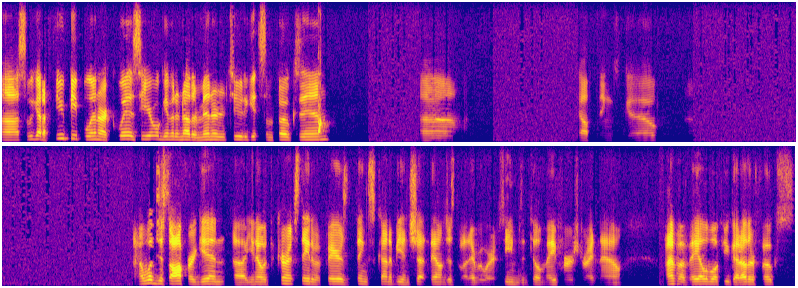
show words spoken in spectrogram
Uh, so we got a few people in our quiz here. We'll give it another minute or two to get some folks in. Um, how things go. I will just offer again, uh, you know, with the current state of affairs, things kind of being shut down just about everywhere, it seems, until May 1st right now. I'm available if you've got other folks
